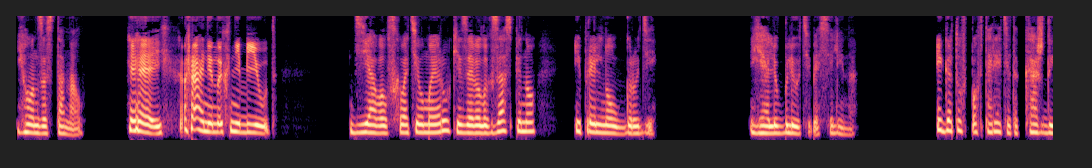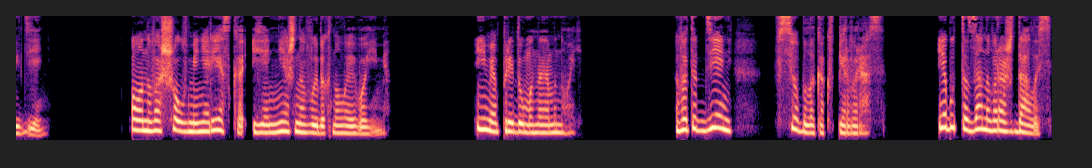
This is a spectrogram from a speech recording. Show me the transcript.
и он застонал. «Эй, раненых не бьют!» Дьявол схватил мои руки, завел их за спину и прильнул к груди. «Я люблю тебя, Селина. И готов повторять это каждый день». Он вошел в меня резко, и я нежно выдохнула его имя имя, придуманное мной. В этот день все было как в первый раз. Я будто заново рождалась,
